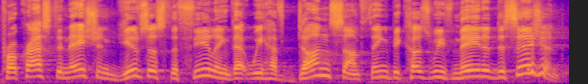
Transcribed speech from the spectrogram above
Procrastination gives us the feeling that we have done something because we've made a decision.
